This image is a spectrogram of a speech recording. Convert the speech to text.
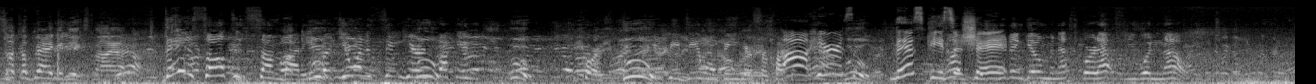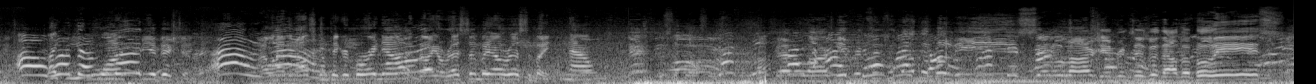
Suck a bag of dicks, Niiya. They assaulted somebody, but you want to sit here and fucking. Who? Of course, PPD won't be here for fucking. Oh, now. here's this piece No, of because You didn't give him an escort out, so you wouldn't know. Oh, Like what you the Who wants to be a victim? Oh, I will have an officer come take a report right now. If I can arrest somebody, I'll arrest somebody. No. Settle our differences without the police. Settle our differences without the police.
